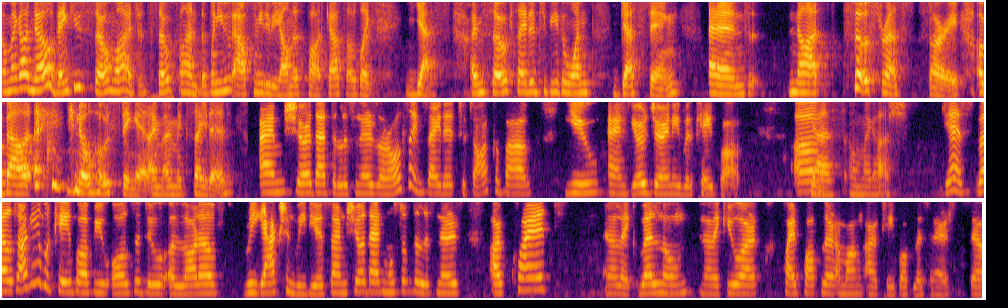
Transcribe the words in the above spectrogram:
oh my god no thank you so much it's so fun when you asked me to be on this podcast i was like yes. I'm so excited to be the one guesting and not so stressed sorry about you know hosting it. I'm, I'm excited. I'm sure that the listeners are also excited to talk about you and your journey with k-pop. Um, yes. Oh my gosh. Yes. Well talking about k-pop you also do a lot of reaction videos. So i'm sure that most of the listeners are quite you know, like well known you know like you are quite popular among our k-pop listeners so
